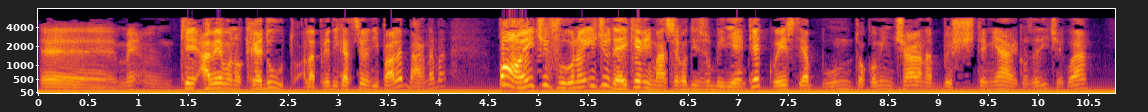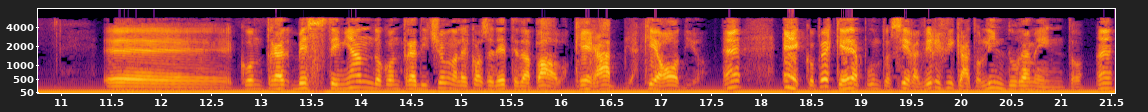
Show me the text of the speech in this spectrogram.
eh, che avevano creduto alla predicazione di Paolo e Barnaba, poi ci furono i giudei che rimasero disubbidienti e questi appunto cominciarono a bestemmiare, cosa dice qua? Eh, contra, bestemmiando contraddicevano le cose dette da Paolo, che rabbia, che odio. Eh? Ecco perché appunto si era verificato l'induramento, eh?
